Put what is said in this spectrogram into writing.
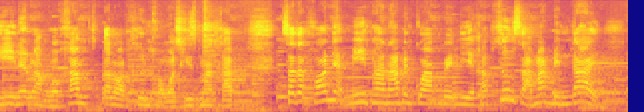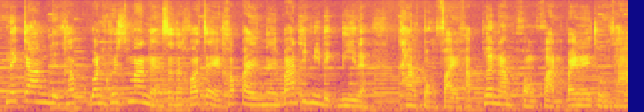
ดีในระหว่างหัวค่ำตลอดคืนของวันคริสต์มาสครับซานตาคลอสเนี่ยมีพาหนะเป็นกวางเรนเดียร์ครับซึ่งสามารถบินได้ในกลางดึกครับวันคริสต์มาสเนี่ยซานตาคลอสจะเข้าไปในบ้านที่มีเด็กดีเนี่ยทางปล่องไฟครับเพื่อนำของขวัญไปในถุงเท้า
